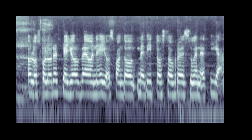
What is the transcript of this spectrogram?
ah, o los colores que yo veo en ellos cuando medito sobre su energía.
